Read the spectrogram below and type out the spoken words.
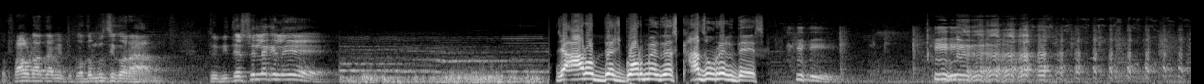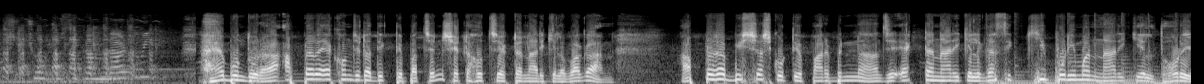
তোর ফাউটা দে আমি একটু কত মুচি করাম। তুই বিদেশ চলে গেলে? যে আরব দেশ গরমের দেশ, খাজুরের দেশ। হ্যাঁ বন্ধুরা, আপনারা এখন যেটা দেখতে পাচ্ছেন সেটা হচ্ছে একটা নারিকেল বাগান। আপনারা বিশ্বাস করতে পারবেন না যে একটা নারিকেল গাছে কি পরিমাণ নারিকেল ধরে।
